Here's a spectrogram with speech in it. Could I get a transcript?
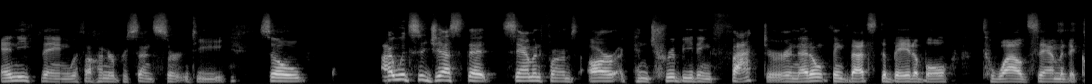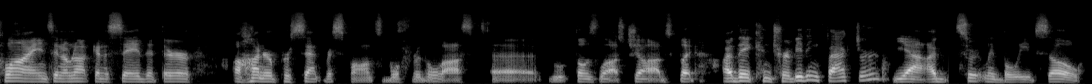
anything with 100% certainty so I would suggest that salmon farms are a contributing factor, and I don't think that's debatable to wild salmon declines. And I'm not going to say that they're 100% responsible for the lost uh, those lost jobs, but are they a contributing factor? Yeah, I certainly believe so.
